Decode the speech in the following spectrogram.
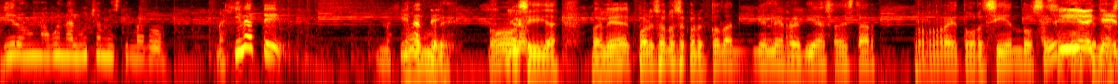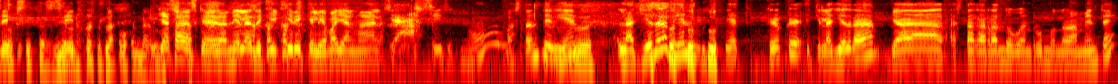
dieron una buena lucha, mi estimado Imagínate. Imagínate. No, no sí, ya. por eso no se conectó Daniel Herrerías, ha de estar retorciéndose. Sí, de que, Ya sabes que Daniel es de que quiere que le vayan mal. Ah, sí, no, bastante bien. La Hiedra bien, creo que, que la Hiedra ya está agarrando buen rumbo nuevamente.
